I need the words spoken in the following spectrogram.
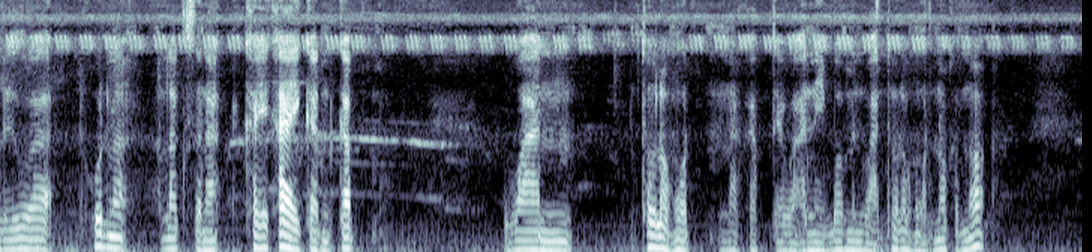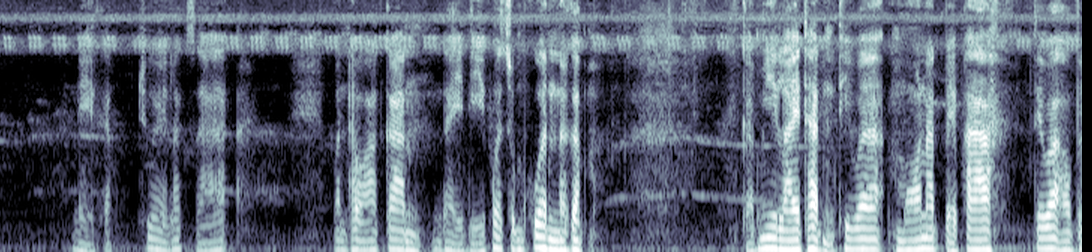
หรือว่าคุณลักษณะคล้าย ๆกันกับวานทรหดนะครับ แต่ว่าอันนี้บ่เป็นหวานทรหดเนาะครับเนาะนี่ครับช่วยรักษาบรรเทาอาการได้ดีพอสมควรนะครับ ก็มีหลายท่านที่ว่าหมอนัดไปพา แต่ว่าเอาไป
